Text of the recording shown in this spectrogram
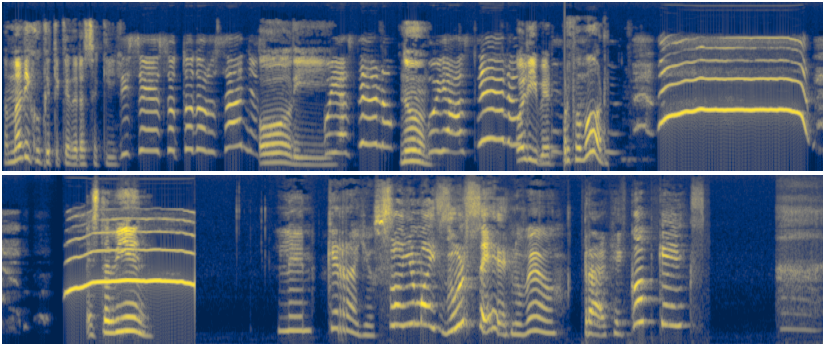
Mamá dijo que te quedarás aquí. Dice eso todos los años. Oli. Voy a hacerlo. No. Voy a hacerlo. Oliver, por favor. Está bien. Len, ¿qué rayos? ¡Soy muy dulce! Lo veo. Traje cupcakes.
